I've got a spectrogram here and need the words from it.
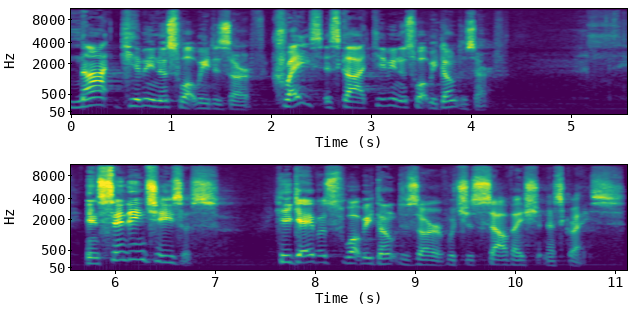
not giving us what we deserve. Grace is God giving us what we don't deserve. In sending Jesus, he gave us what we don't deserve, which is salvation. That's grace.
